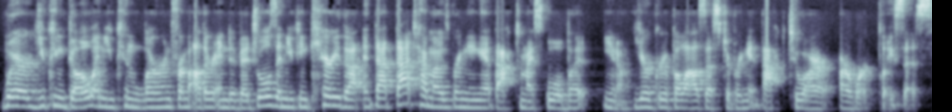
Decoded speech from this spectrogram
where you can go and you can learn from other individuals and you can carry that. At that, that time, I was bringing it back to my school, but you know, your group allows us to bring it back to our, our workplaces.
